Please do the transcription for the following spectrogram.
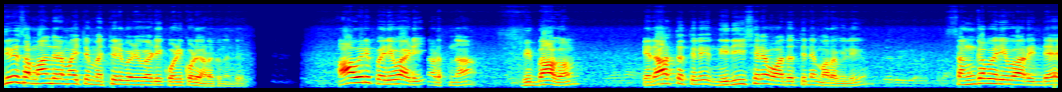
ഇതിന് സമാന്തരമായിട്ട് മറ്റൊരു പരിപാടി കോഴിക്കോട് നടക്കുന്നുണ്ട്. ആ ഒരു പരിപാടി നടത്തുന്ന വിഭാഗം യഥാർത്ഥത്തിൽ നിരീശ്വരവാദത്തിന്റെ മറവിൽ സംഘപരിവാറിന്റെ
